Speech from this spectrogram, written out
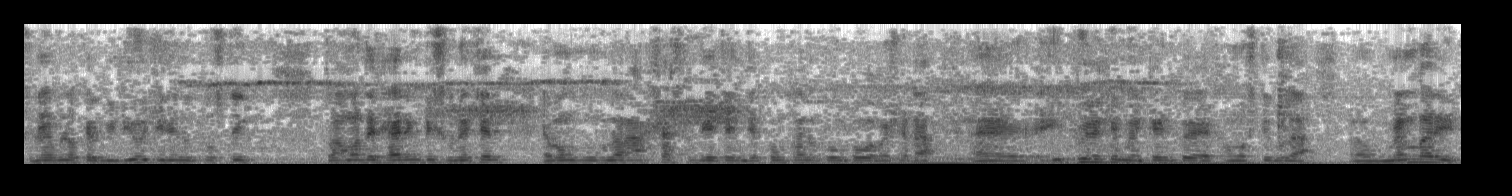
সুনাই ব্লকের বিডিও ছিলেন উপস্থিত। তো আমাদের হেয়ারিংটি শুনেছেন এবং ওনারা আশ্বাস দিয়েছেন যে পুঙ্খানুপুঙ্খভাবে সেটা ইকুয়ালিটি মেনটেন করে সমষ্টিগুলা মেম্বারি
